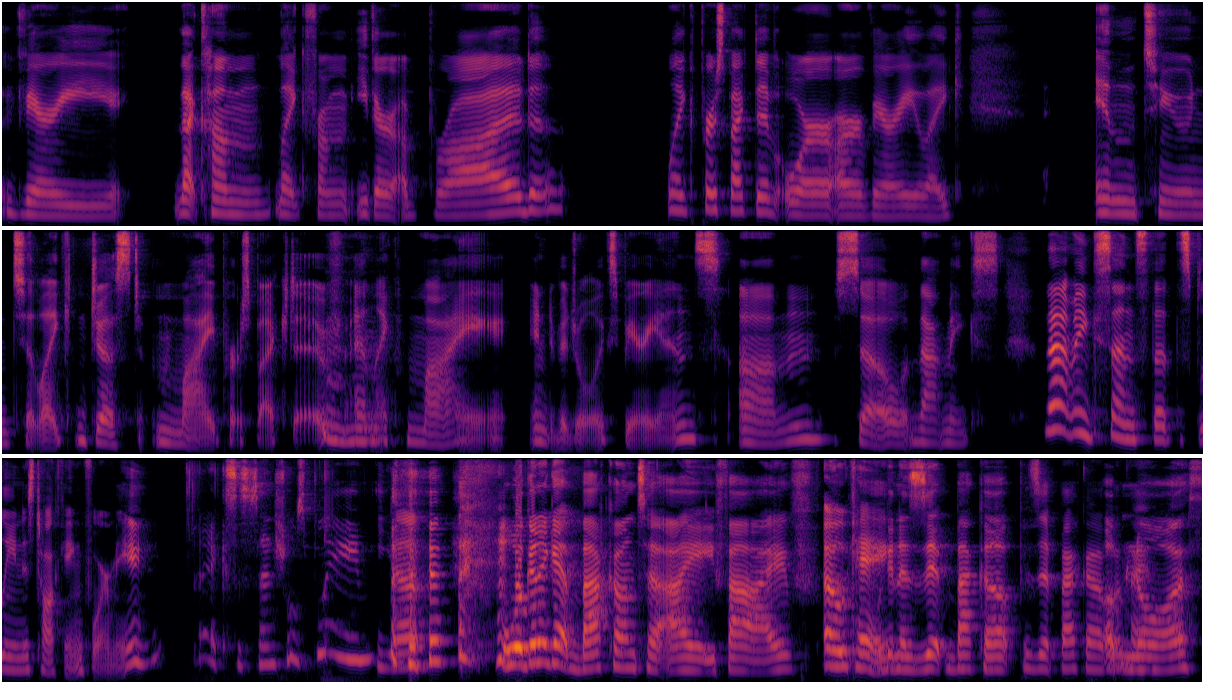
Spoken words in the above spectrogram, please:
very that come like from either a broad like perspective or are very like in tune to like just my perspective Mhm. and like my individual experience um so that makes that makes sense that the spleen is talking for me Existential spleen. Yep. well, we're gonna get back onto I five. okay We're gonna zip back up zip back up up okay. north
